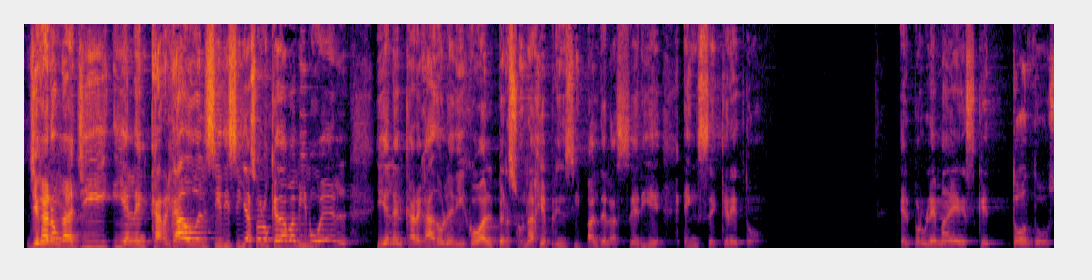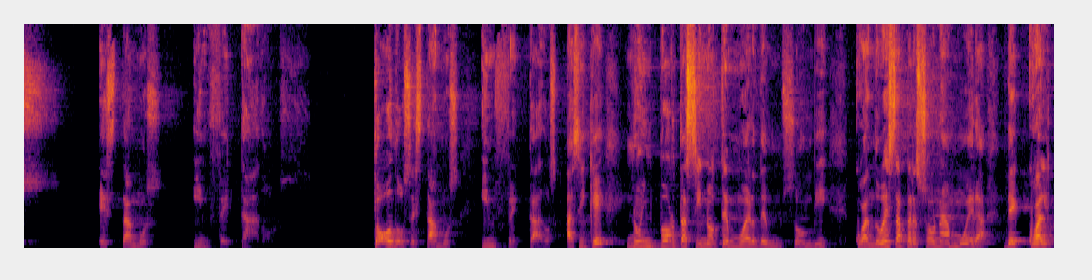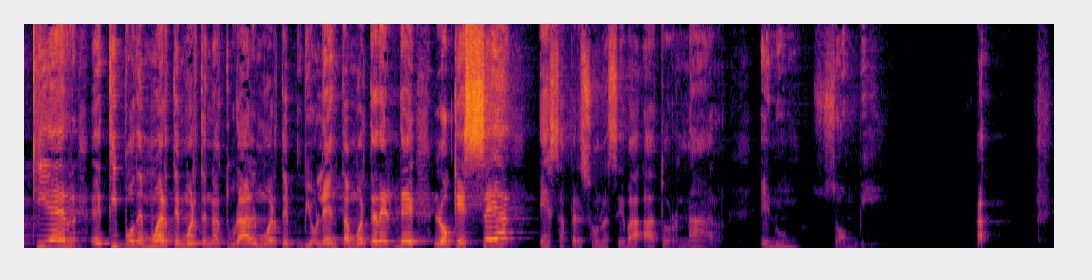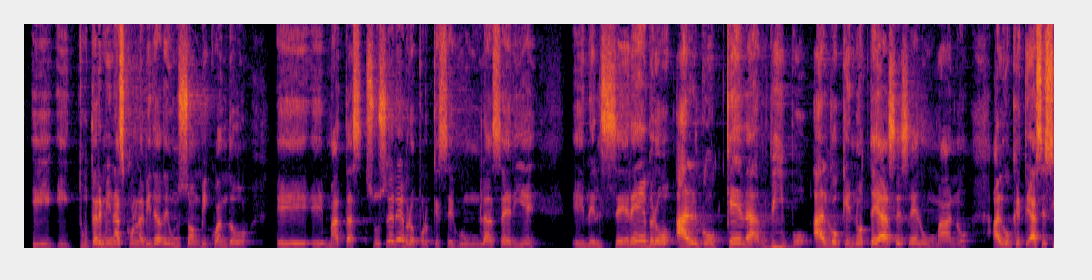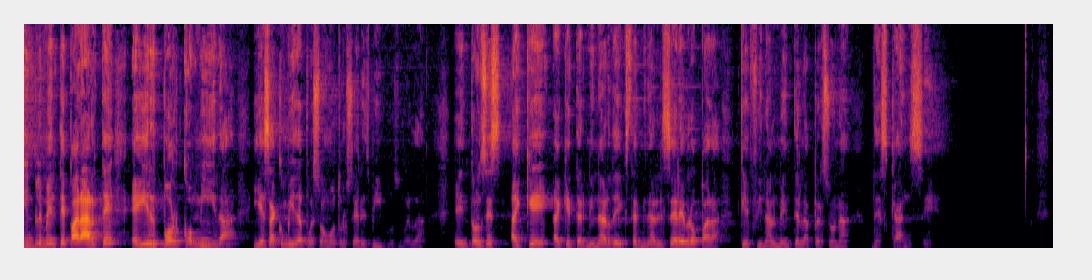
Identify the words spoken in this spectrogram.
Llegaron allí y el encargado del CDC ya solo quedaba vivo él. Y el encargado le dijo al personaje principal de la serie en secreto, el problema es que todos estamos infectados. Todos estamos infectados. Así que no importa si no te muerde un zombie, cuando esa persona muera de cualquier eh, tipo de muerte, muerte natural, muerte violenta, muerte de, lo que sea, esa persona se va a tornar en un zombie. y, y tú terminas con la vida de un zombie cuando eh, eh, matas su cerebro, porque según la serie, en el cerebro algo queda vivo, algo que no te hace ser humano, algo que te hace simplemente pararte e ir por comida. Y esa comida pues son otros seres vivos, ¿verdad? Entonces hay que, hay que terminar de exterminar el cerebro para que finalmente la persona descanse.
